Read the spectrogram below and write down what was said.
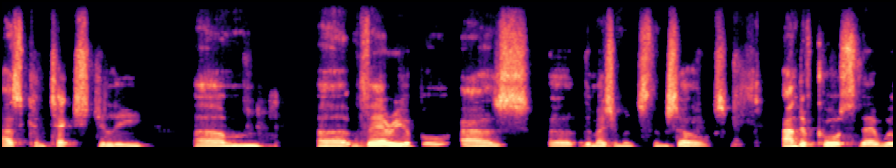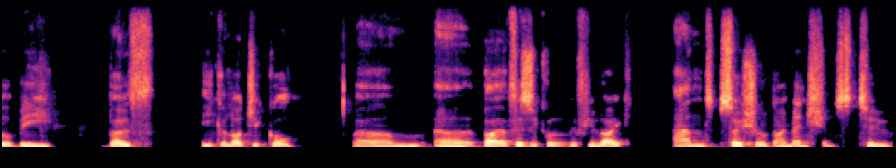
as contextually um, uh, variable as uh, the measurements themselves. And of course, there will be both ecological, um, uh, biophysical, if you like, and social dimensions to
